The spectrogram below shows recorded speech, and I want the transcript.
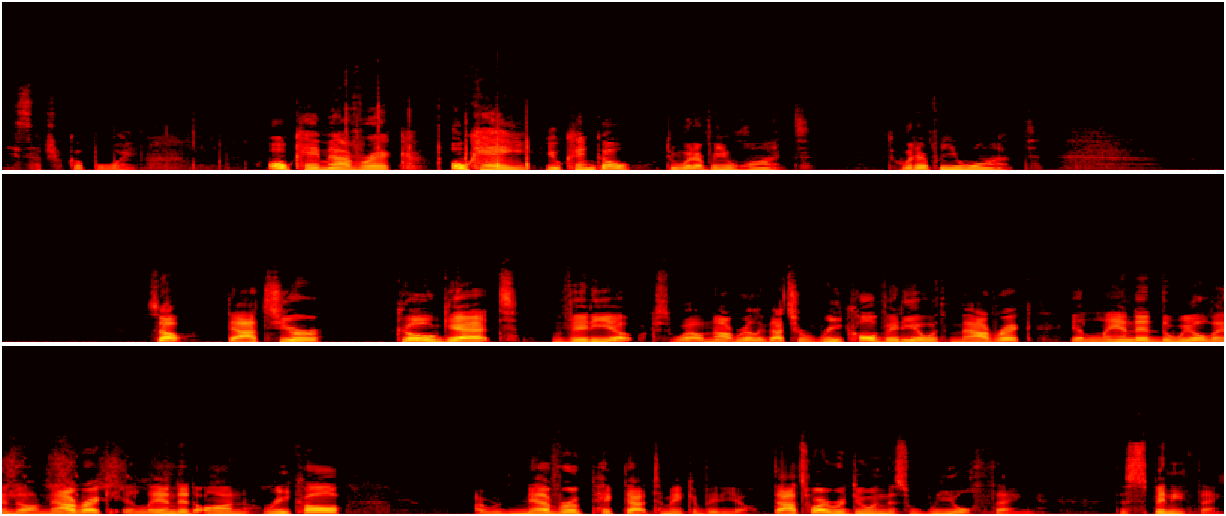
He's such a good boy. Okay, Maverick. Okay, you can go. Do whatever you want. Do whatever you want. So that's your go get video. Well, not really. That's your recall video with Maverick. It landed, the wheel landed on Maverick. It landed on recall. I would never have picked that to make a video. That's why we're doing this wheel thing, the spinny thing.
